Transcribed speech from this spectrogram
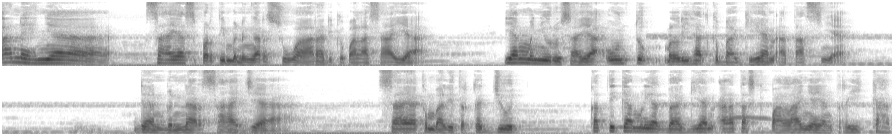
Anehnya, saya seperti mendengar suara di kepala saya yang menyuruh saya untuk melihat ke bagian atasnya. Dan benar saja, saya kembali terkejut ketika melihat bagian atas kepalanya yang terikat.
